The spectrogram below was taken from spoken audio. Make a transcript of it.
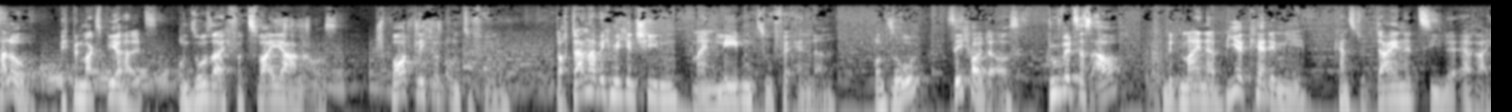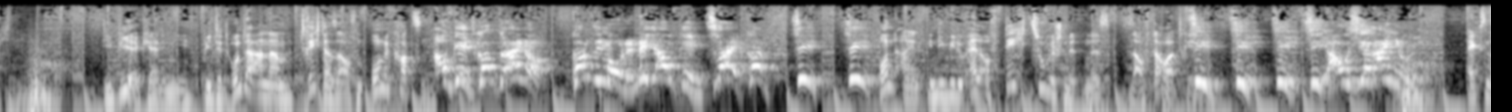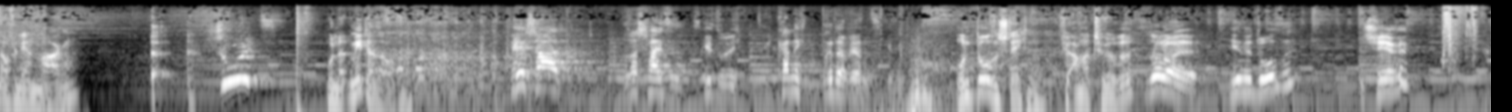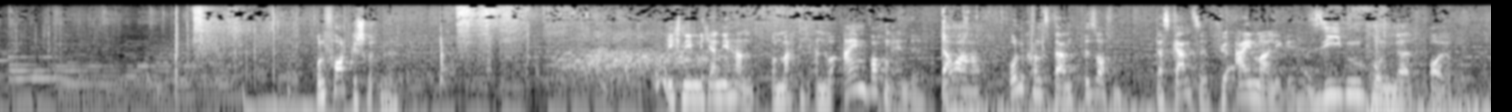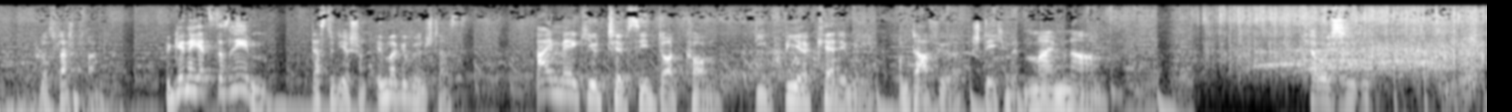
Hallo, ich bin Max Bierhals und so sah ich vor zwei Jahren aus. Sportlich und unzufrieden. Doch dann habe ich mich entschieden, mein Leben zu verändern. Und so sehe ich heute aus. Du willst das auch? Mit meiner Beer Academy kannst du deine Ziele erreichen. Die Beer Academy bietet unter anderem Trichtersaufen ohne Kotzen Auf geht's, komm, drei noch! Komm, Simone, nicht aufgeben! Zwei, komm! Zieh, zieh! und ein individuell auf dich zugeschnittenes Saufdauertraining. Zieh, zieh, zieh, zieh! Aus hier rein, Junge! Echsen auf leeren Magen, Schulz! 100 Meter saufen Hey, schade. Das war scheiße. Das geht so nicht. Ich kann nicht Dritter werden. Das geht nicht. und Dosenstechen für Amateure So, Leute. Hier eine Dose. Eine Schere. und Fortgeschrittene. Ich nehme dich an die Hand und mach dich an nur einem Wochenende dauerhaft und konstant besoffen. Das Ganze für einmalige 700 Euro. Plus Flaschenpfand. Beginne jetzt das Leben, das du dir schon immer gewünscht hast. imakeyoutipsy.com Die Beer Academy. Und dafür stehe ich mit meinem Namen. Ich hab euch lieb.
